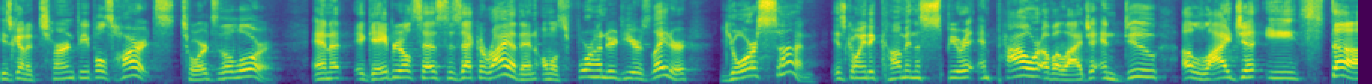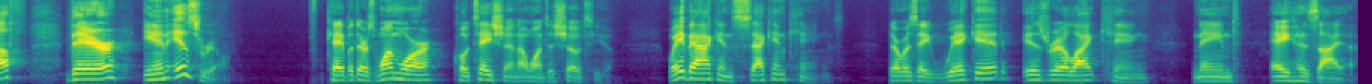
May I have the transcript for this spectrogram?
He's going to turn people's hearts towards the Lord. And Gabriel says to Zechariah, then, almost 400 years later, your son is going to come in the spirit and power of Elijah and do Elijah y stuff there in Israel. Okay, but there's one more quotation I want to show to you. Way back in 2 Kings, there was a wicked Israelite king named Ahaziah.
